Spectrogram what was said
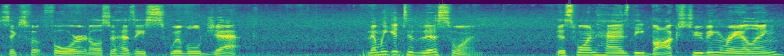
six foot four. It also has a swivel jack. And then we get to this one. This one has the box tubing railing,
